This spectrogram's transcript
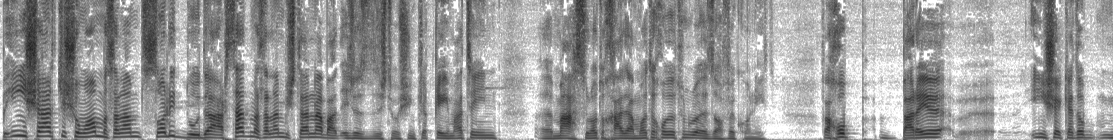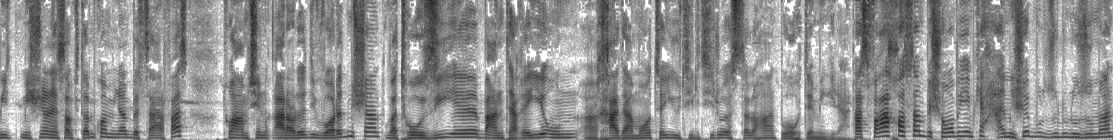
به این شرط که شما مثلا سالی دو درصد مثلا بیشتر نباید اجازه داشته باشین که قیمت این محصولات و خدمات خودتون رو اضافه کنید. و خب برای این شرکت ها میشونن حساب کتاب می‌کنن میرن به سرفست تو همچین قراردادی وارد میشن و توزیع منطقه اون خدمات یوتیلیتی رو اصطلاحا به عهده می‌گیرن. پس فقط خواستم به شما بگم که همیشه لزوما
